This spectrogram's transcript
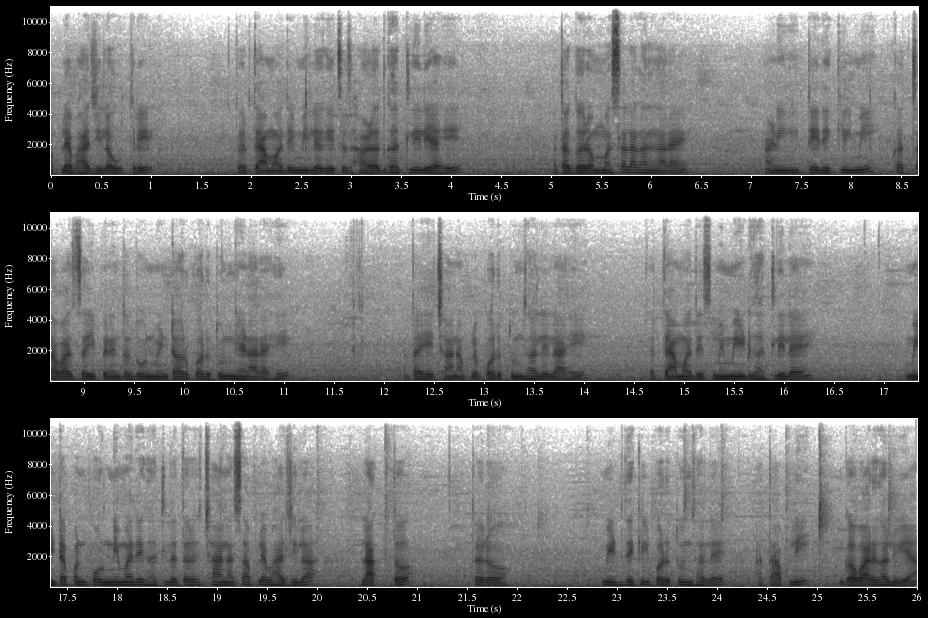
आपल्या भाजीला उतरेल तर त्यामध्ये मी लगेचच हळद घातलेली आहे. आता गरम मसाला घालणार आहे आणि ते देखील मी कच्चा वास जाईपर्यंत दोन मिनटावर परतून घेणार आहे. आता हे छान आपलं परतून झालेलं आहे. तर त्यामध्येच मी मीठ घातलेलं आहे. मीठ आपण फोडणीमध्ये घातलं तर छान असं आपल्या भाजीला लागतं. तर मीठ देखील परतून झालं आहे आता आपली गवार घालूया.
